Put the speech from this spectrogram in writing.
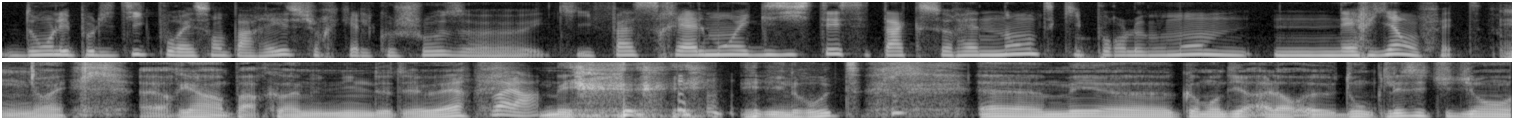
dont les politiques pourraient s'emparer sur quelque chose euh, qui fasse réellement exister cet axe Rennes-Nantes qui, pour le moment, n'est rien en fait. Mm, ouais, euh, rien à part quand même une ligne de TER, voilà. mais une route. mais comment dire Alors, donc les étudiants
